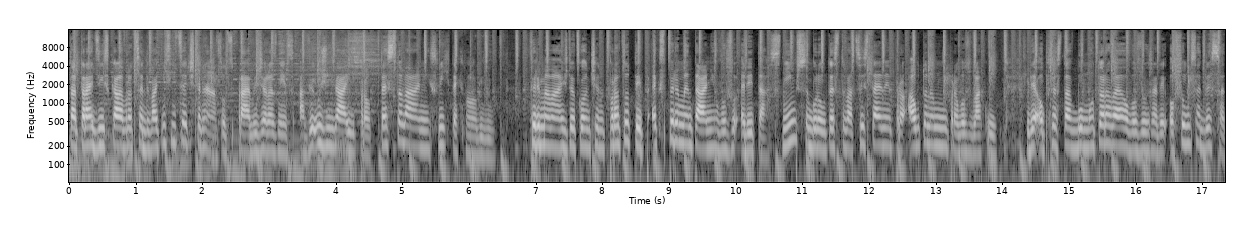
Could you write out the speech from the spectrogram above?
Ta trať získala v roce 2014 od zprávy železnic a využívá ji pro testování svých technologií. Firma má již dokončen prototyp experimentálního vozu Edita. S nímž se budou testovat systémy pro autonomní provoz vlaků. Jde o přestavbu motorového vozu řady 810.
